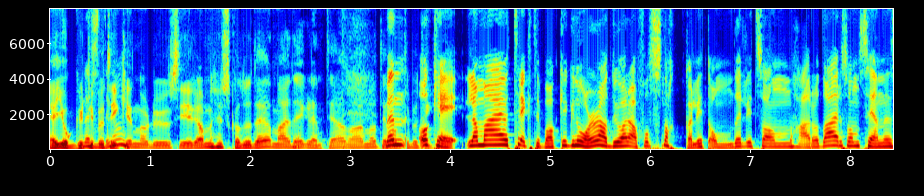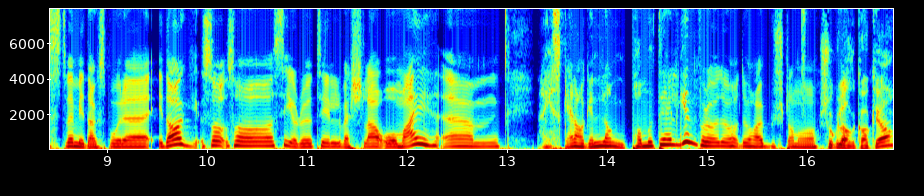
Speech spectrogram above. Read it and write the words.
Jeg jogger til butikken butikken når du sier 'ja, men huska du det'? Nei, det glemte jeg Men ok, la meg trekke tilbake gnåler. da Du har iallfall snakka litt om det, litt sånn her og der. Sånn senest ved middagsbordet i dag, så, så sier du til Vesla og meg um, Nei, skal jeg lage en langpanne til helgen? For du, du har jo bursdag nå. Sjokoladekake, ja.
